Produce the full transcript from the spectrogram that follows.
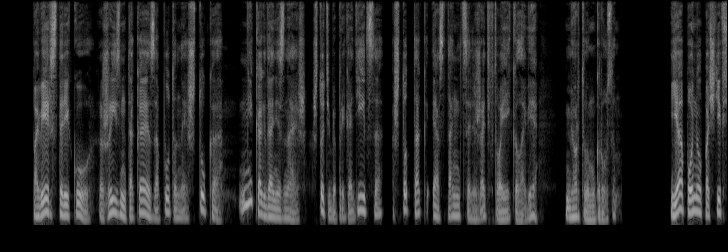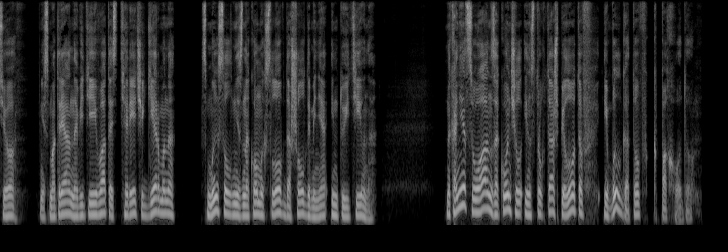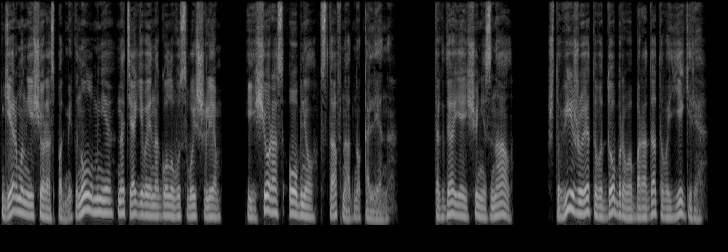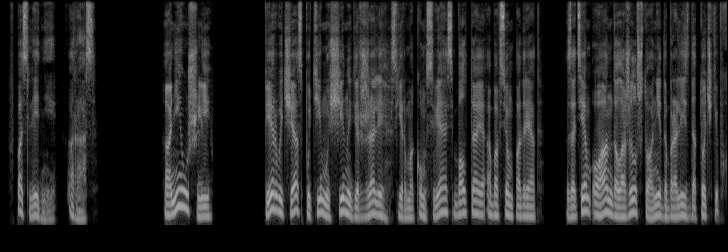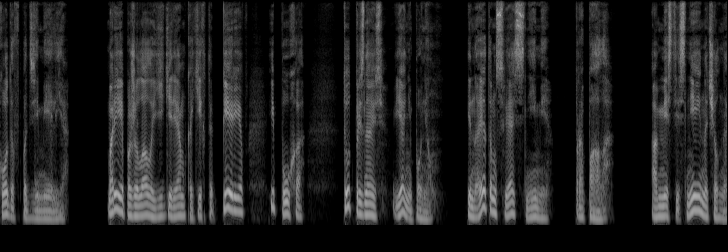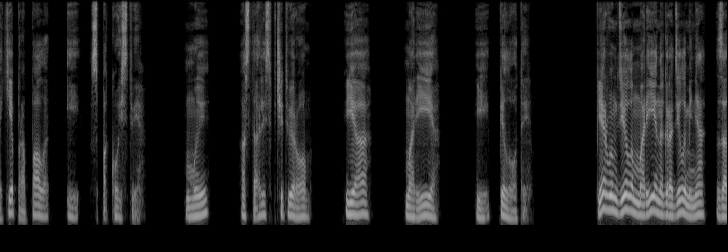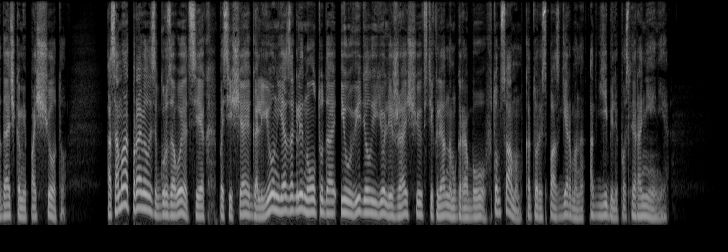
Поверь старику, жизнь такая запутанная штука, Никогда не знаешь, что тебе пригодится, что так и останется лежать в твоей голове мертвым грузом. Я понял почти все. Несмотря на витиеватость речи Германа, смысл незнакомых слов дошел до меня интуитивно. Наконец Уан закончил инструктаж пилотов и был готов к походу. Герман еще раз подмигнул мне, натягивая на голову свой шлем, и еще раз обнял, встав на одно колено. Тогда я еще не знал, что вижу этого доброго бородатого егеря в последний раз. Они ушли. Первый час пути мужчины держали с Ермаком связь, болтая обо всем подряд. Затем Оан доложил, что они добрались до точки входа в подземелье. Мария пожелала егерям каких-то перьев — и пуха. Тут, признаюсь, я не понял. И на этом связь с ними пропала. А вместе с ней на челноке пропало и спокойствие. Мы остались вчетвером. Я, Мария и пилоты. Первым делом Мария наградила меня задачками по счету — а сама отправилась в грузовой отсек. Посещая гальюн, я заглянул туда и увидел ее лежащую в стеклянном гробу, в том самом, который спас Германа от гибели после ранения.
